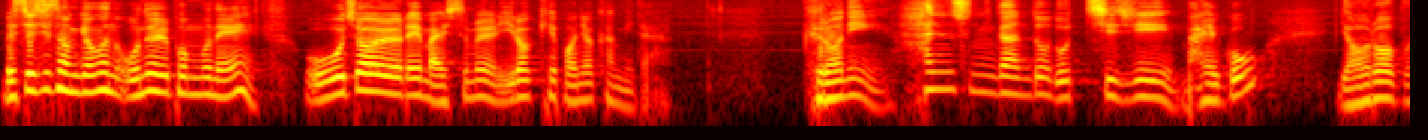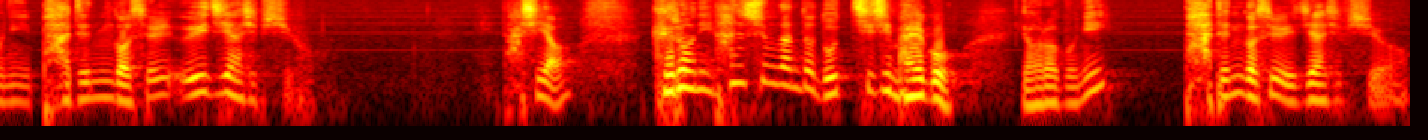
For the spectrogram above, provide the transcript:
메시지 성경은 오늘 본문의 5절의 말씀을 이렇게 번역합니다. 그러니 한순간도 놓치지 말고 여러분이 받은 것을 의지하십시오. 다시요. 그러니 한순간도 놓치지 말고 여러분이 받은 것을 의지하십시오.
